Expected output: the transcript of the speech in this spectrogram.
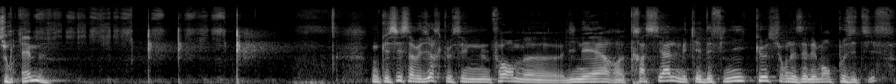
sur M. Donc ici, ça veut dire que c'est une forme euh, linéaire traciale, mais qui est définie que sur les éléments positifs.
